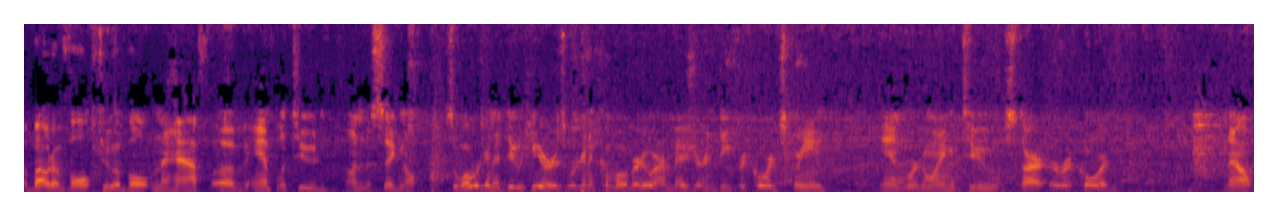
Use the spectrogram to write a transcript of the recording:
about a volt to a volt and a half of amplitude on the signal. So what we're going to do here is we're going to come over to our measure and deep record screen and we're going to start a record. Now,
